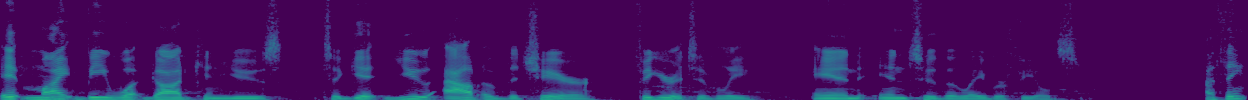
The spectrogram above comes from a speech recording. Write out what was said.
it might be what God can use to get you out of the chair figuratively and into the labor fields. I think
